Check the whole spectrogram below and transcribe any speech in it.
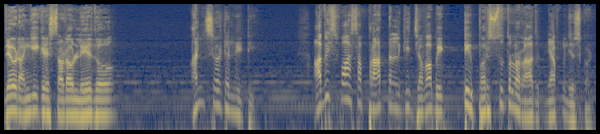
దేవుడు అంగీకరిస్తాడో లేదో అన్సర్టనిటీ అవిశ్వాస ప్రార్థనలకి జవాబు ఎట్టి పరిస్థితుల్లో రాదు జ్ఞాపకం చేసుకోండి.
